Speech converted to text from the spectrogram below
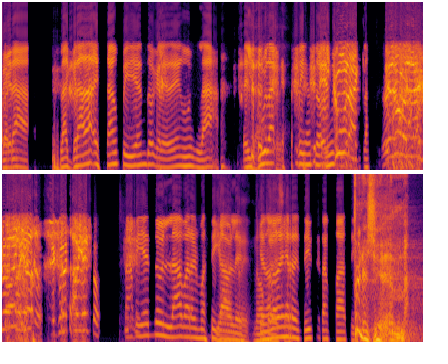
Mira, las gradas están pidiendo que le den un la. El Kulak está pidiendo ¡El un Kulak! la. El culo está abierto. El culo está abierto. Está pidiendo un la para el masticable. No que no lo deje ser. rendirse tan fácil.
